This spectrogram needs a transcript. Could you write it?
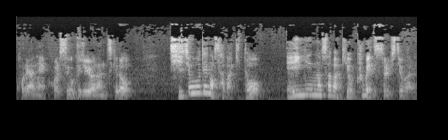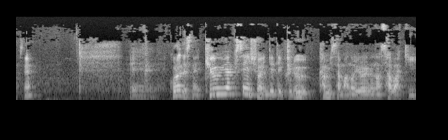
これはねこれすごく重要なんですけど地上での裁きと永遠の裁きを区別する必要があるんですね、えーこれはですね旧約聖書に出てくる神様のいろいろな裁き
